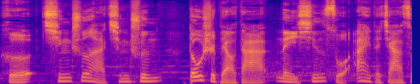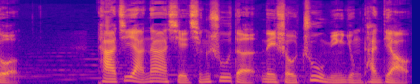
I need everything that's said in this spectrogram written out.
和《青春啊青春》都是表达内心所爱的佳作。塔基亚娜写情书的那首著名咏叹调，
